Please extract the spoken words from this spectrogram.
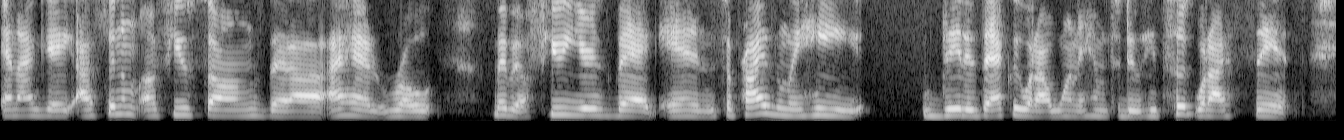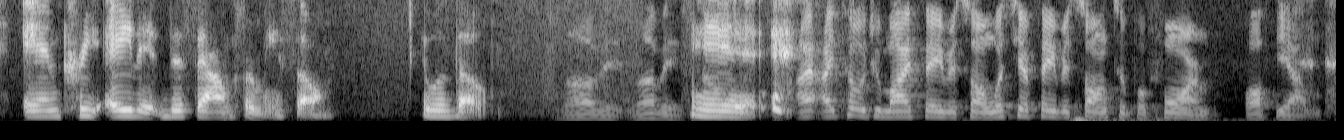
And I gave, I sent him a few songs that uh, I had wrote maybe a few years back, and surprisingly, he did exactly what I wanted him to do. He took what I sent and created this sound for me. So it was dope. Love it. Love it. So, Yeah. I, I told you my favorite song. What's your favorite song to perform off the album?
